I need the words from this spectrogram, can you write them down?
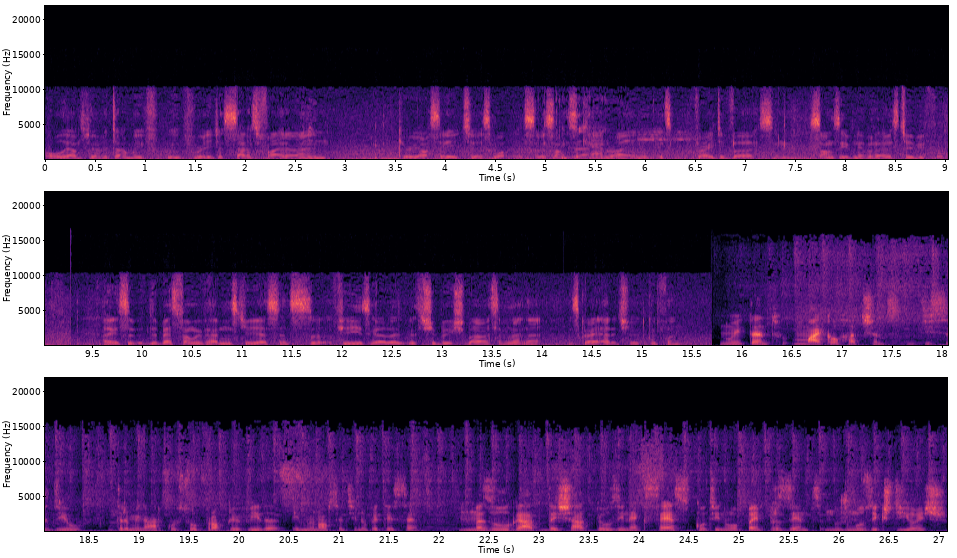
all the albums we've ever done, we've we've really just satisfied our own curiosity to us what sort of songs Exactly. we can write, and it's very diverse and songs you've never heard us do before. I think it's the- the best fun we've had in the studio since uh, a few years ago like, with Shabu Shabara, something like that. It's great attitude, good fun. No entanto, Michael Hutchins decidiu terminar com a sua própria vida em 1997, mas o legado deixado pelos In Excess continua bem presente nos músicos de hoje.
